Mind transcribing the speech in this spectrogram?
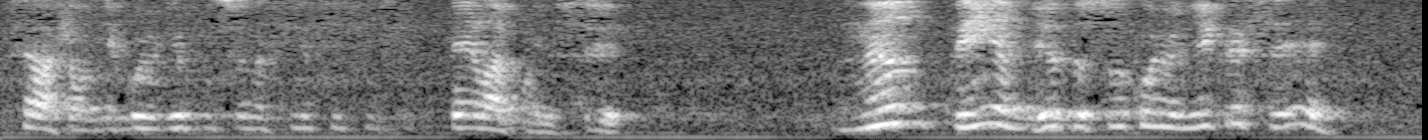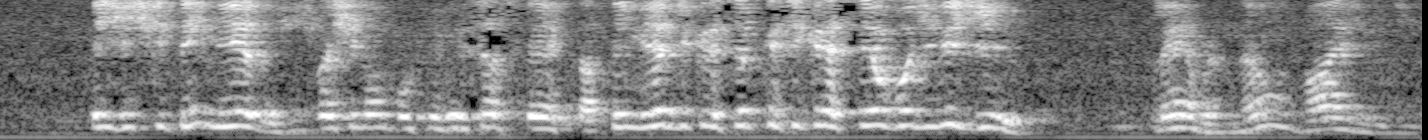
você acha, a minha colonia funciona assim, assim, assim, assim. tem lá conhecer? Não tenha medo da sua colonia crescer. Tem gente que tem medo, a gente vai chegar um pouquinho nesse aspecto. Tá? Tem medo de crescer porque se crescer eu vou dividir. Lembra? Não vai dividir.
